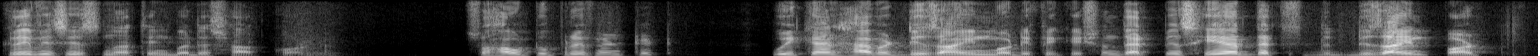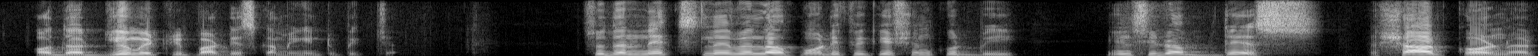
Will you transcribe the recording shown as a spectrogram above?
Crevice is nothing but a sharp corner. So, how to prevent it? We can have a design modification that means here that is the design part or the geometry part is coming into picture. So, the next level of modification could be instead of this sharp corner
